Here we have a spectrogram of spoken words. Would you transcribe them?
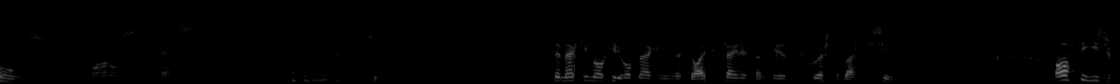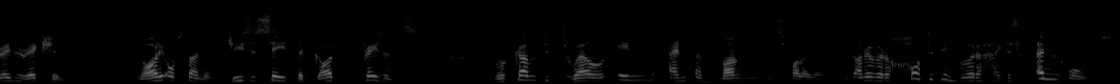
ons waar ons is. Ons hoef hom nie te gaan soek nie. Te Mackie maak hierdie opmerking en as daai te klein is, dan kan jy dit op die voorste bladsy sien. After his resurrection, na die opstanding, Jesus said that God's presence will come to dwell in and among his followers. Met ander woorde, God se teenwoordigheid is in ons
